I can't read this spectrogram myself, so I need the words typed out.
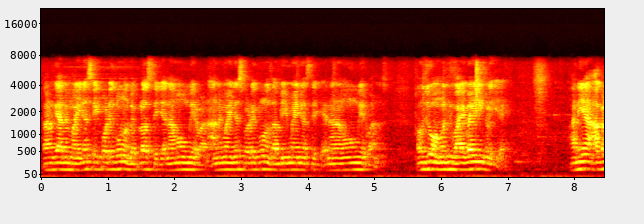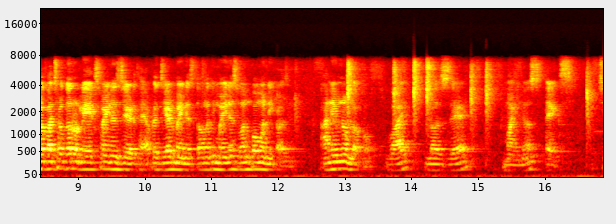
કારણ કે આને માઇનસ એક વડે ગુણો એટલે પ્લસ થઈ જાય આમાં ઉમેરવાના. આને માઇનસ વડે ગુણો તો બે માઇનસ થઈ જાય આમાં ઉમેરવાના હવે જો આમાંથી y y નીકળી જાય. આની આ આગળ પાછળ કરો એટલે x z થાય. આપણે z માઇનસ તો આમાંથી માઇનસ 1 કોમન નીકળશે. આને એમ ન લખો. y z minus x. z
